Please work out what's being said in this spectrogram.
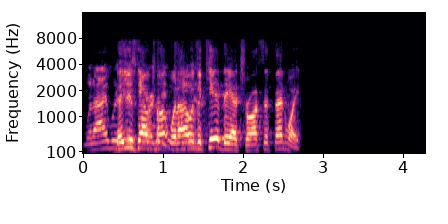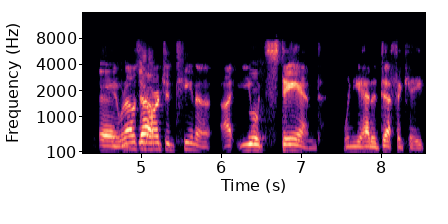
When I was They used to have trough when I was a kid. They had troughs at Fenway. And Yeah, when I was yeah, in Argentina, I, you would stand when you had to defecate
